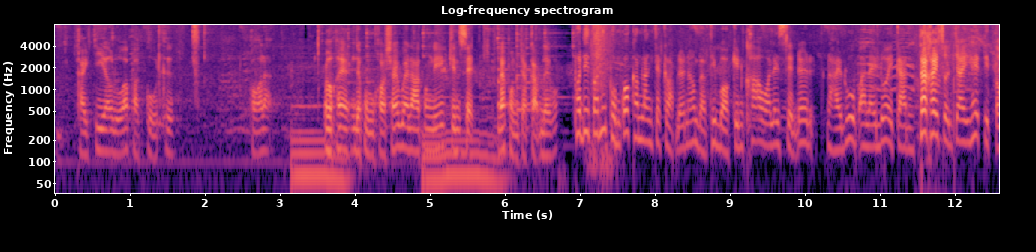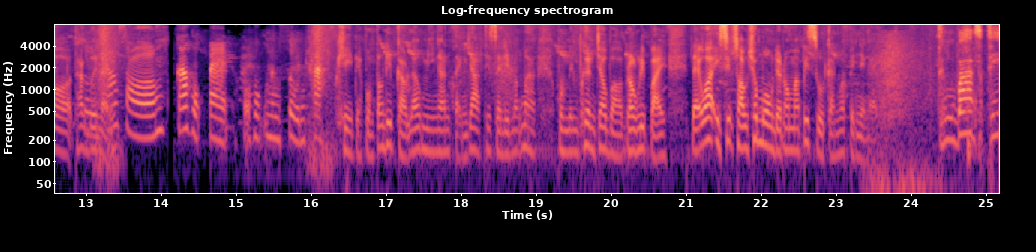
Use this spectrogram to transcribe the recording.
ๆ ไข่เจียวหรือว่าผักกูดคือพอละ โอเค เดี๋ยวผมขอใช้เวลาตรงนี้กินเสร็จ แล้วผมจะกลับเลย พอดีตอนนี้ผมก็กำลังจะกลับแล้วนะแบบที่บอกกินข้าวอะไรเสร็จได้ถ่ายรูปอะไรด้วยกัน ถ้าใครสนใจให้ติดต่อทางเบอร์ไหนเก้าสองเก้าหกแปดหกหกหนึ่งศูนย์ค่ะโอเคเดี๋ยวผมต้องรีบกลับแล้วมีงานแต่งญาติที่สนิทมากๆ ผมเป็นเพื่อนเจ้าบ่าวต้องรีบไป แต่ว่าอีก 12 ชั่วโมงเดี๋ยวเรามาพิสูจน์กันว่าเป็นยังไง ถึงบ้านสักที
